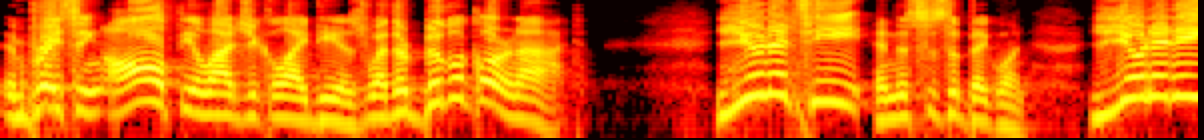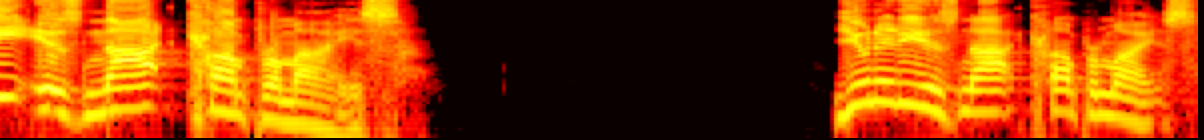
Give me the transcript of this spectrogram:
embracing all theological ideas, whether biblical or not. Unity, and this is a big one unity is not compromise. Unity is not compromise.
